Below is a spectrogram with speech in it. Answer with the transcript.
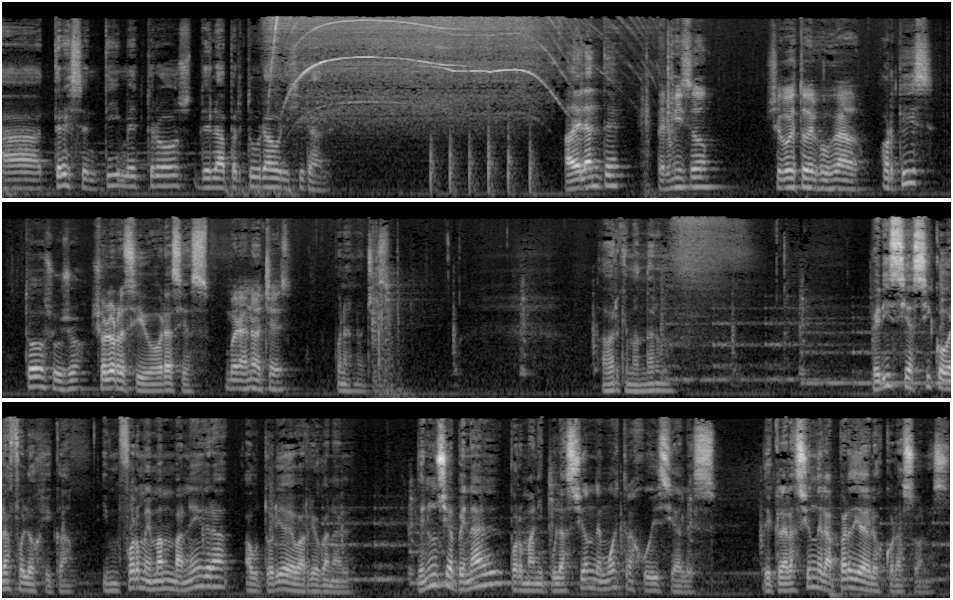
a 3 centímetros de la apertura original. Adelante. Permiso. Llegó esto del juzgado. Ortiz, todo suyo. Yo lo recibo, gracias. Buenas noches. Buenas noches. A ver qué mandaron. Pericia psicografológica. Informe Mamba Negra, autoría de Barrio Canal. Denuncia penal por manipulación de muestras judiciales. Declaración de la pérdida de los corazones.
